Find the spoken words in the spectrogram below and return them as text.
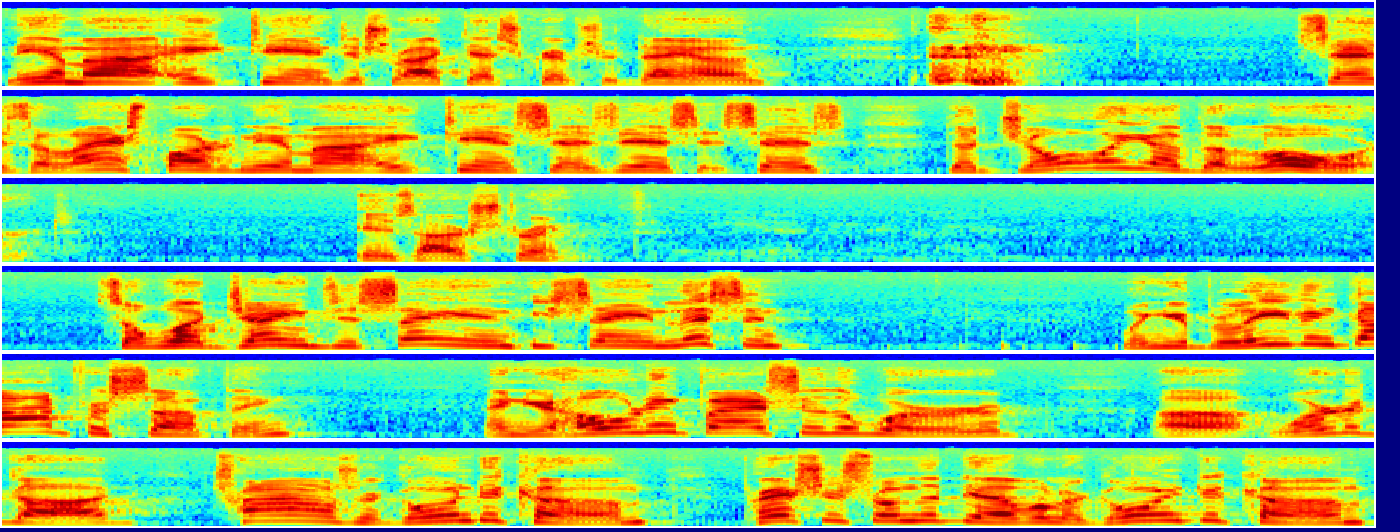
Nehemiah 8:10, just write that scripture down. says the last part of Nehemiah 8:10 says this. It says, "The joy of the Lord is our strength." So what James is saying, he's saying, listen, when you're believing God for something and you're holding fast to the word, uh, word of God, trials are going to come, pressures from the devil are going to come,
